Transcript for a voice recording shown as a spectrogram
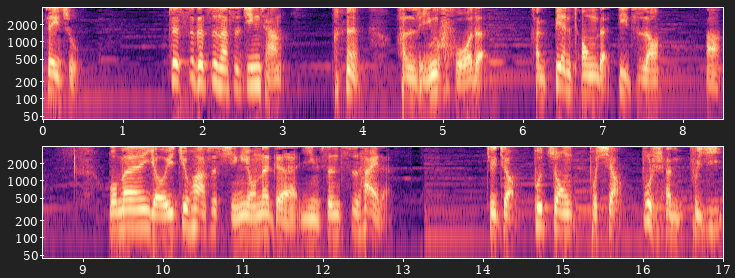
这一组。这四个字呢是经常 很灵活的、很变通的地支哦。啊，我们有一句话是形容那个隐身四害的，就叫不忠不孝。不仁不义，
